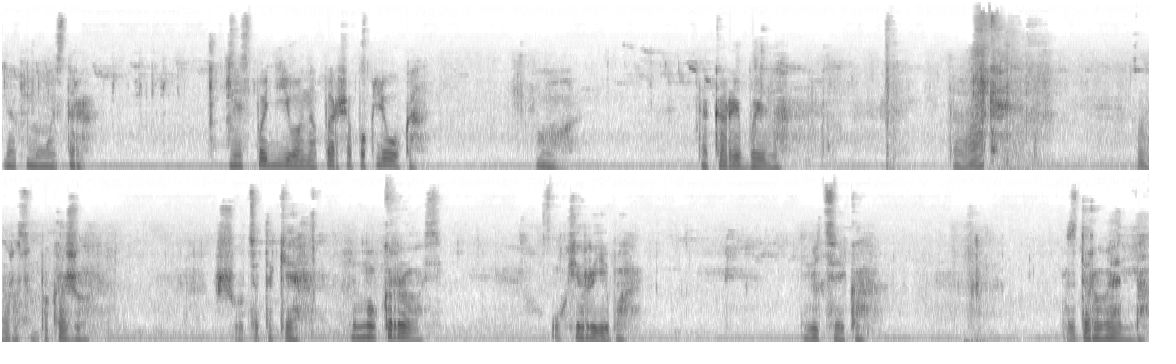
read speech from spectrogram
Як монстр. Несподівана перша покльовка. О, така рибина. Так. Зараз вам покажу. Що це таке? Ну карась. Ух і риба. Дивіться яка. Здоровенна.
